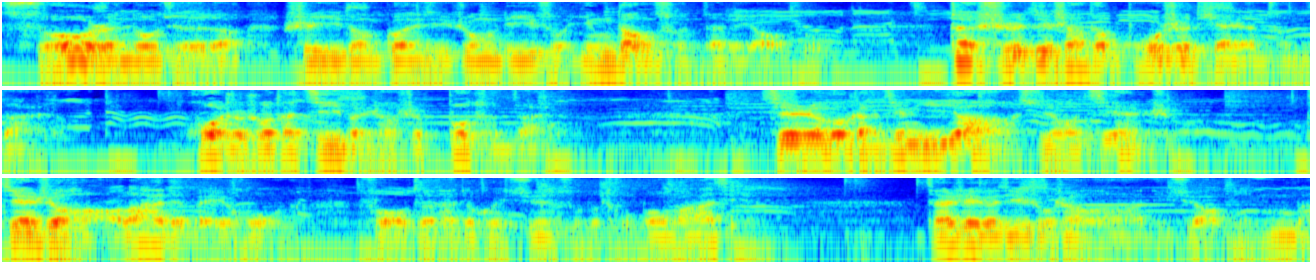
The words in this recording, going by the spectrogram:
所有人都觉得是一段关系中理所应当存在的要素，但实际上它不是天然存在的，或者说它基本上是不存在的。信任和感情一样，需要建设。建设好了还得维护呢，否则它就会迅速的土崩瓦解。在这个基础上啊，你需要明白，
